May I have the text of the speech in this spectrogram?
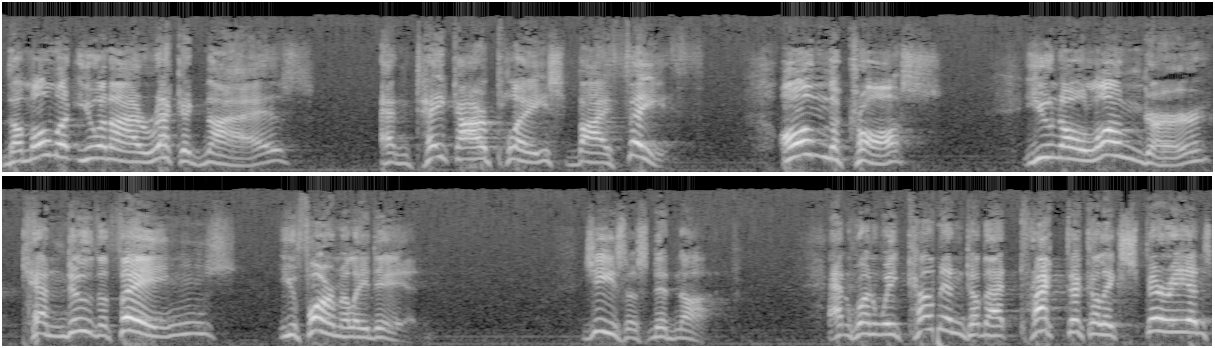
The moment you and I recognize and take our place by faith on the cross, you no longer can do the things you formerly did. Jesus did not. And when we come into that practical experience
